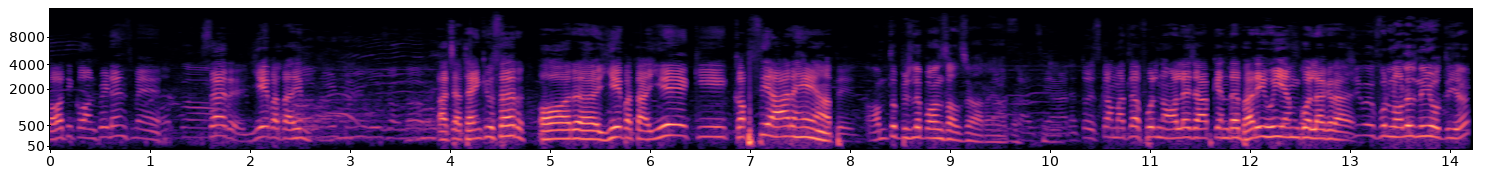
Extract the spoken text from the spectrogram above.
बहुत ही कॉन्फिडेंस में हैं। सर ये बताइए। अच्छा थैंक यू सर और ये बताइए कि कब से आ रहे हैं यहाँ पे? हम तो पिछले पाँच साल से आ रहे हैं यहाँ पे। तो इसका मतलब फुल नॉलेज आपके अंदर भरी हुई हमको लग रहा है। कोई फुल नॉलेज नहीं होती है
